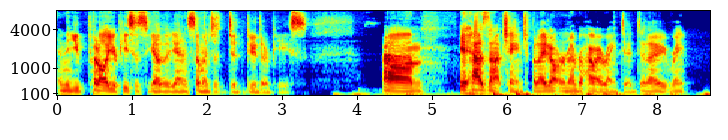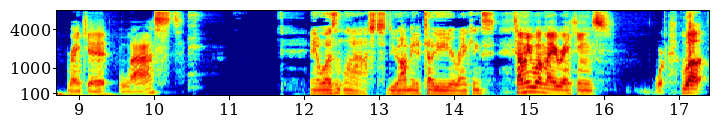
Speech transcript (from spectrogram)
and then you put all your pieces together again and someone just did do their piece. Um, it has not changed, but I don't remember how I ranked it. Did I rank rank it last? It wasn't last. Do you want me to tell you your rankings? Tell me what my rankings were. Well,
